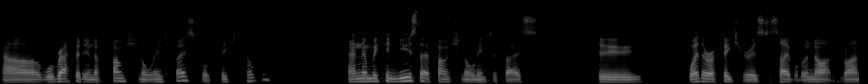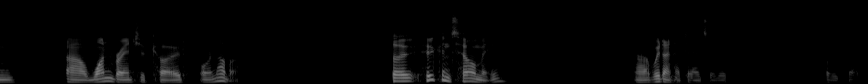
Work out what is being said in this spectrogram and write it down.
Uh, we'll wrap it in a functional interface called feature toggle, and then we can use that functional interface to whether a feature is disabled or not, run uh, one branch of code or another. So who can tell me, uh, we don't have to answer this, we're going to probably quite,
